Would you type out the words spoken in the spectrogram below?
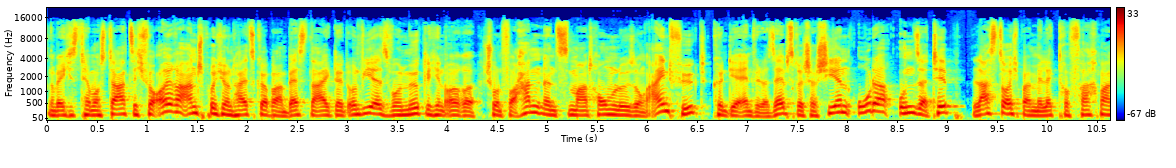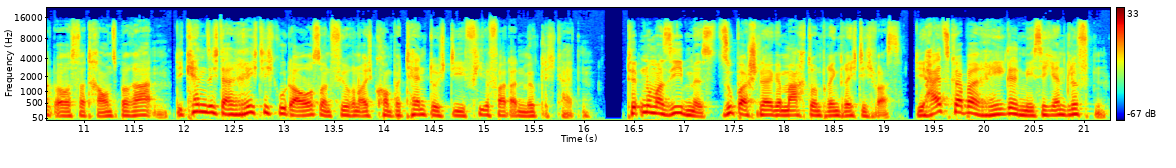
welches Thermostat sich für eure Ansprüche und Heizkörper am besten eignet und wie ihr es wohl möglich in eure schon vorhandenen Smart Home Lösungen einfügt, könnt ihr entweder selbst recherchieren oder unser Tipp, lasst euch beim Elektrofachmarkt eures Vertrauens beraten. Die kennen sich da richtig gut aus und führen euch kompetent durch die Vielfalt an Möglichkeiten. Tipp Nummer 7 ist super schnell gemacht und bringt richtig was. Die Heizkörper regelmäßig entlüften.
